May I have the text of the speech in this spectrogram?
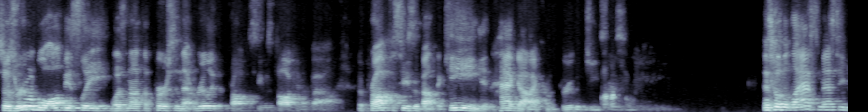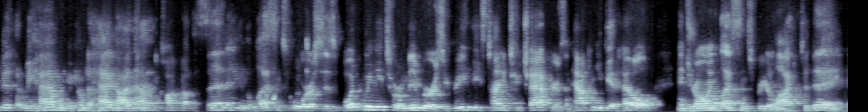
So Zerubbabel obviously was not the person that really the prophecy was talking about. The prophecies about the king and Haggai come through with Jesus. And so the last messy bit that we have when we come to Haggai, now that we talk about the setting and the lessons for us, is what do we need to remember as you read these tiny two chapters and how can you get help in drawing lessons for your life today?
